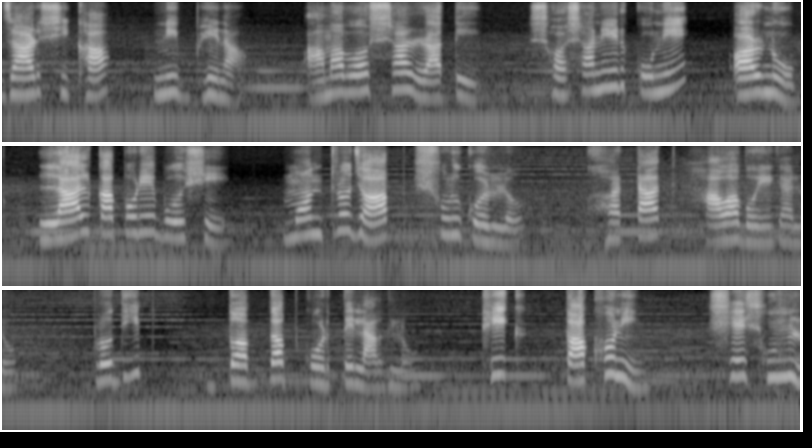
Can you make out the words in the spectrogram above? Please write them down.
যার শিখা নিভবে না। আমাবস্যার রাতে শ্মশানের কোণে অর্ণব লাল কাপড়ে বসে মন্ত্র জপ শুরু করল। হঠাৎ হাওয়া বয়ে গেল। প্রদীপ দপদপ করতে লাগল। ঠিক তখনই সে শুনল,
